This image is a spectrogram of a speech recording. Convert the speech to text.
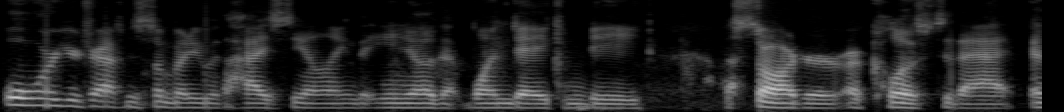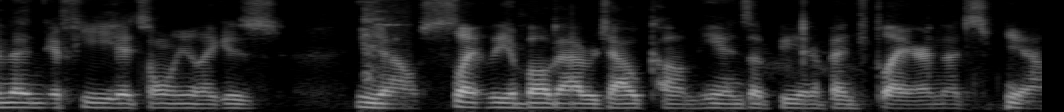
or you're drafting somebody with a high ceiling that you know that one day can be a starter or close to that. And then if he hits only like his you know, slightly above average outcome, he ends up being a bench player. And that's, you know,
